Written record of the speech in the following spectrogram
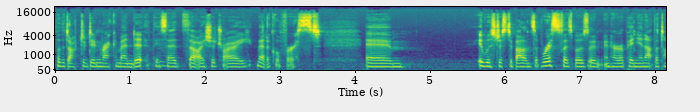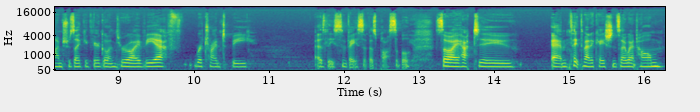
but the doctor didn't recommend it. They said that I should try medical first. Um, it was just to balance up risks, I suppose, in, in her opinion at the time. She was like, if you're going through IVF, we're trying to be as least invasive as possible. Yeah. So I had to um, take the medication. So I went home.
